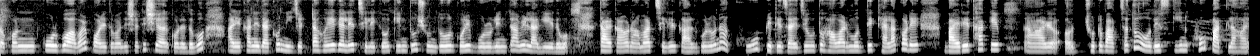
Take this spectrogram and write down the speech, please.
যখন করব আবার পরে তোমাদের সাথে শেয়ার করে দেবো। আর এখানে দেখো নিজেরটা হয়ে গেলে ছেলেকেও কিন্তু সুন্দর করে বোরোলিংটা আমি লাগিয়ে দেবো। তার কারণ আমার ছেলের গালগুলো না খুব ফেটে যায়। যেহেতু হাওয়ার মধ্যে খেলা করে বাইরে থাকে। আর ছোট বাচ্চা তো, ওদের স্কিন খুব পাতলা হয়।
